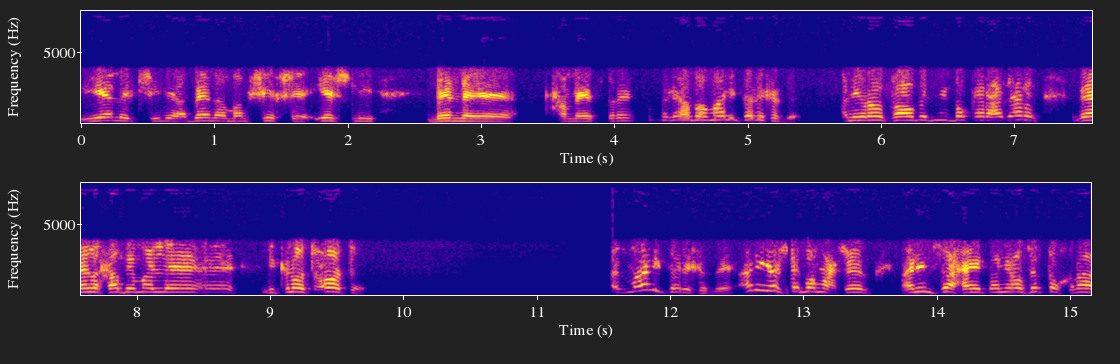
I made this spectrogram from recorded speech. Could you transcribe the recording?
ילד שלי, הבן הממשיך שיש לי, בן אה, 15, אומר לי, אבא, מה אני צריך את זה? אני רואה אותך עובד מבוקר עד ערב, ואין לך במה ל- לקנות אוטו. אז מה אני צריך את זה? אני יושב במחשב, אני משחק, אני עושה תוכנה,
